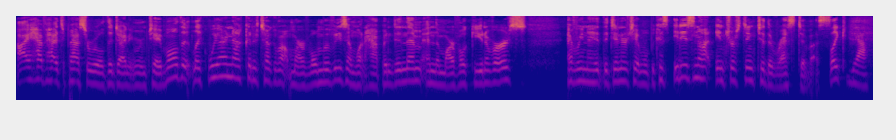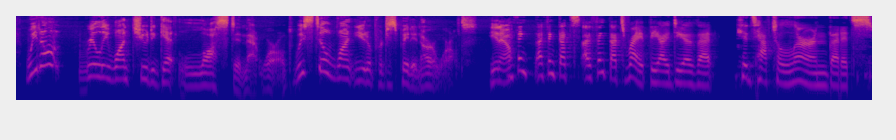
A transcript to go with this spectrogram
I have had to pass a rule at the dining room table that like we are not going to talk about Marvel movies and what happened in them and the Marvel universe every night at the dinner table because it is not interesting to the rest of us. Like, Yeah. we don't really want you to get lost in that world. We still want you to participate in our world, you know? I think I think that's I think that's right. The idea that kids have to learn that it's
